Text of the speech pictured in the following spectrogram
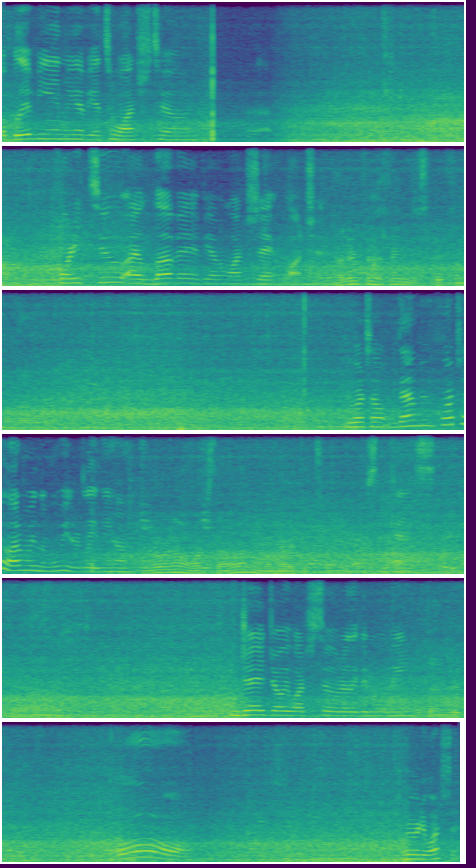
Oblivion we have yet to watch too. 42, I love it. If you haven't watched it, watch it. I didn't finish reading the description on that one. We watch that, damn, we've watched a lot of movies in the movies lately, huh? No, no, watch that one. and never did too. Just in case. Oh, and J. Joey watched too, a really good movie. Oh! We already watched it.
